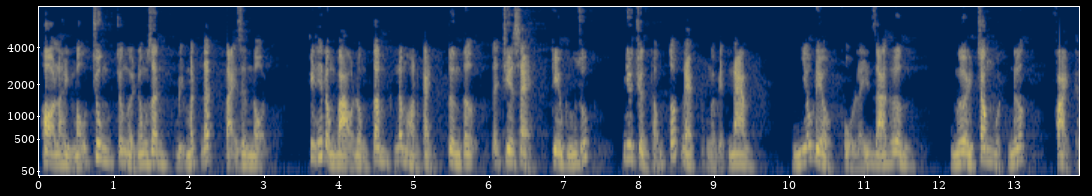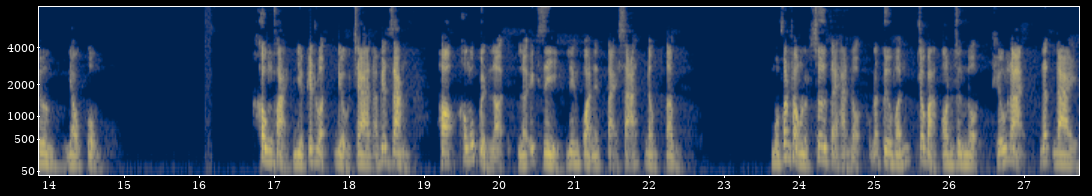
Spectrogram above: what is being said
Họ là hình mẫu chung cho người nông dân bị mất đất tại Dương Nội. Khi thấy đồng bào đồng tâm lâm hoàn cảnh tương tự đã chia sẻ, kêu cứu giúp như truyền thống tốt đẹp của người Việt Nam, nhiễu điều phủ lấy giá hương, người trong một nước phải thương nhau cùng. Không phải như kết luận điều tra đã viết rằng họ không có quyền lợi, lợi ích gì liên quan đến tại xã Đồng Tâm. Một văn phòng luật sư tại Hà Nội cũng đã tư vấn cho bà con Dương Nội khiếu nại đất đai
